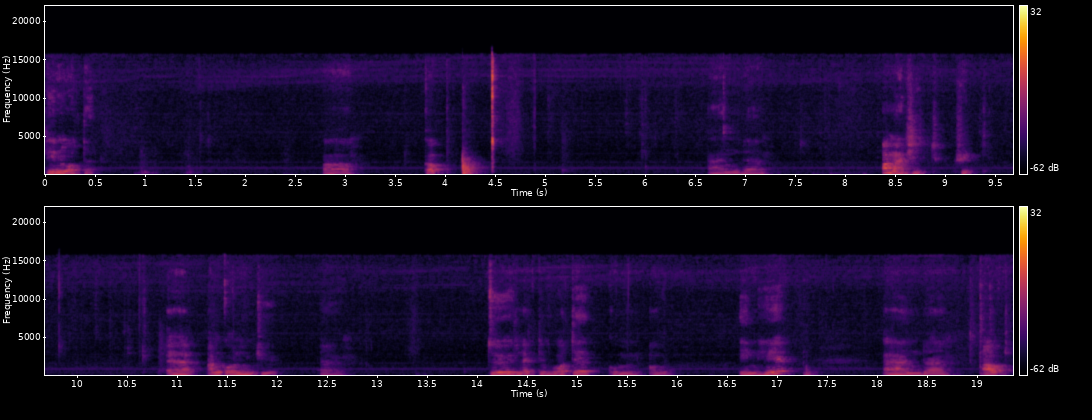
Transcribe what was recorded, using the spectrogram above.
clean water, a cup, and uh, a magic trick. Uh, I'm going to uh, do like the water coming out in here and uh, out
